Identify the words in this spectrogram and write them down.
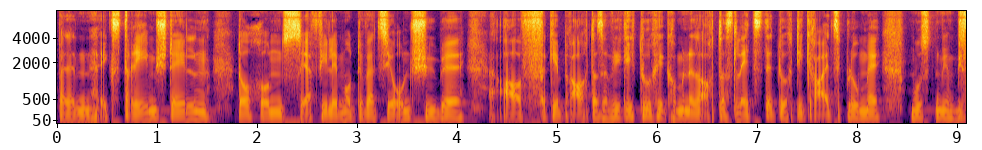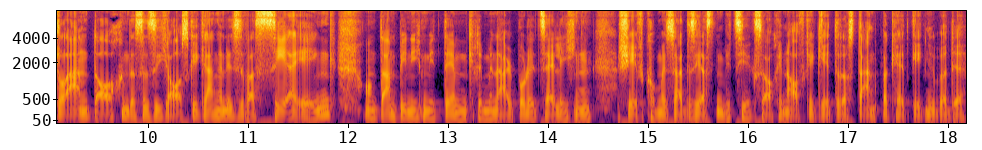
bei den Extremstellen doch uns sehr viele Motivationsschübe aufgebraucht, dass er wirklich durchgekommen ist. Auch das letzte durch die Kreuzblume mussten wir ein bisschen antauchen, dass er sich ausgegangen ist. Es war sehr eng und dann bin ich mit dem kriminalpolizeilichen Chefkommissar des ersten Bezirks Felix auch hinaufgeklettert aus Dankbarkeit gegenüber der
